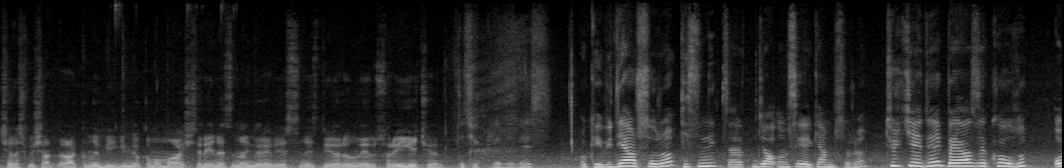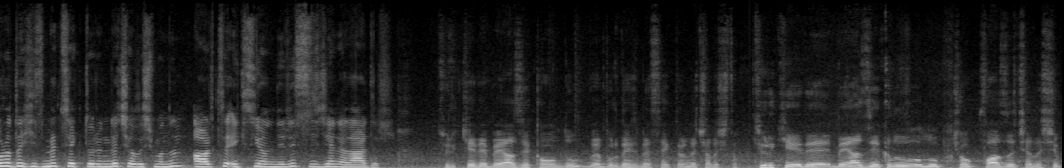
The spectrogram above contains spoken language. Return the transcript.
Çalışma şartları hakkında bilgim yok ama maaşları en azından görebilirsiniz diyorum ve bu soruyu geçiyorum. Teşekkür ederiz. Okey bir diğer soru kesinlikle Serhat'ın cevaplaması gereken bir soru. Türkiye'de beyaz yaka olup orada hizmet sektöründe çalışmanın artı eksi yönleri sizce nelerdir? Türkiye'de beyaz yaka oldum ve burada hizmet sektöründe çalıştım. Türkiye'de beyaz yakalı olup çok fazla çalışıp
